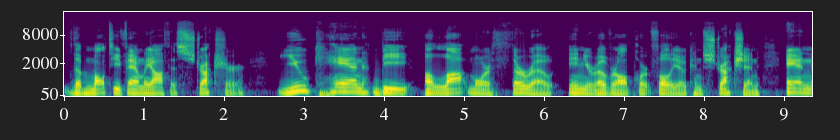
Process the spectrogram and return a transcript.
the multi-family office structure, you can be a lot more thorough in your overall portfolio construction and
